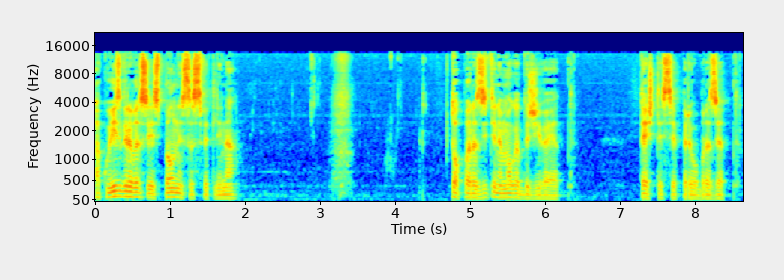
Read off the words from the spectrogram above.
Ако изгрева се изпълни със светлина, то паразити не могат да живеят. Те ще се преобразят.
